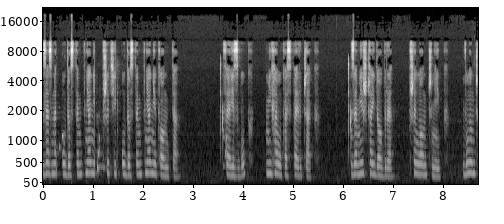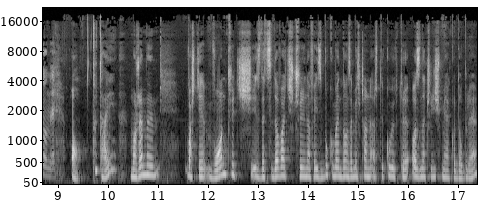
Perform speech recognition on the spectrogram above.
Zazna udostępnianie, przycisk udostępnianie konta. Facebook, Michał Kasperczak. Zamieszczaj dobre. Przełącznik. Włączone. O, tutaj możemy właśnie włączyć, zdecydować, czy na Facebooku będą zamieszczane artykuły, które oznaczyliśmy jako dobre.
